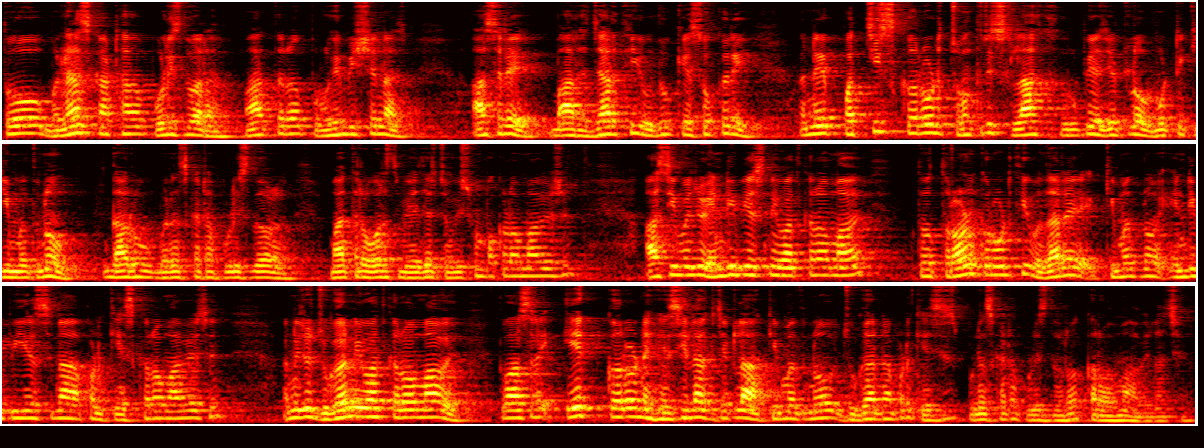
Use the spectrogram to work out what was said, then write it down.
તો બનાસકાંઠા પોલીસ દ્વારા માત્ર પ્રોહિબિશનના જ આશરે બાર હજારથી વધુ કેસો કરી અને પચીસ કરોડ ચોત્રીસ લાખ રૂપિયા જેટલો મોટી કિંમતનો દારૂ બનાસકાંઠા પોલીસ દ્વારા માત્ર વર્ષ બે હજાર ચોવીસમાં પકડવામાં આવ્યો છે. આ સિવાય જો એનડીપીએસની વાત કરવામાં આવે, તો ત્રણ કરોડથી વધારે કિંમતનો એનડીપીએસના પણ કેસ કરવામાં આવ્યા છે. અને જો જુગારની વાત કરવામાં આવે, તો આશરે એક કરોડ એંસી લાખ જેટલા કિંમતનો જુગારના પણ કેસીસ બનાસકાંઠા પોલીસ દ્વારા કરવામાં આવેલા છે.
